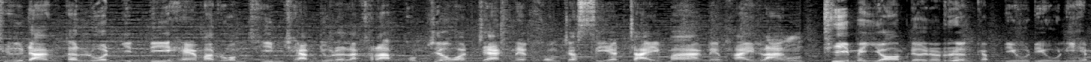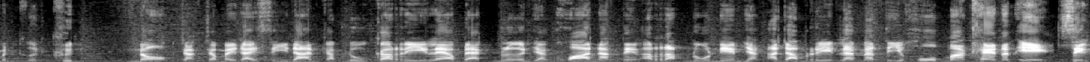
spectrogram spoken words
ชื่อดังก็ล้วนยินดีแห่มาร่วมทีมแชมป์อยู่แล้วล่ะครับ ผมเชื่อว่าแจ็คเนี่ยคงจะเสียใจมากในภายหลัง ที่ไม่ยอมเดินเรื่องกับดิวดิวนี้ให้มันเกิดขึ้น นอกจากจะไม่ได้ซีดานกับดูการีแล้วแบล็กเบิร์นยังคว้านักเตะอาหรับโนเนมอย่างอดัมรีดและแมตตี้โฮมมาแค่นั้นเอง ซึ่ง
